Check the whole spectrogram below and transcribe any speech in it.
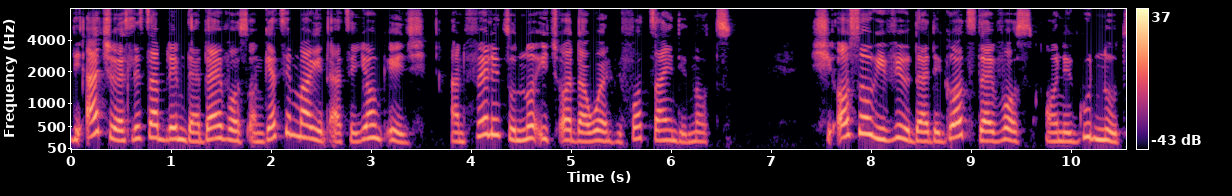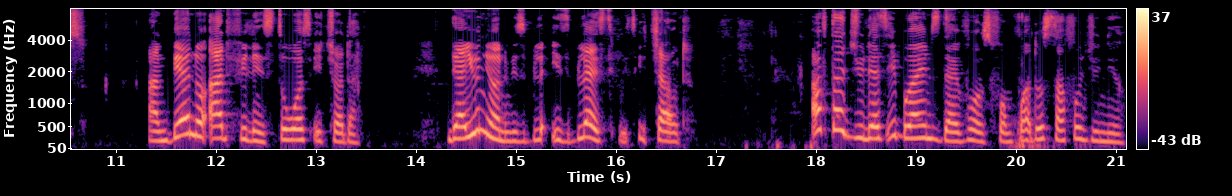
The actress later blamed their divorce on getting married at a young age and failing to know each other well before tying the knot. She also revealed that they got divorced on a good note and bear no hard feelings towards each other. Their union is blessed with a child. After Juliet Ibrahim's divorce from Kwadwo Sarfo Jr.,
